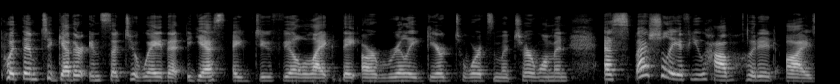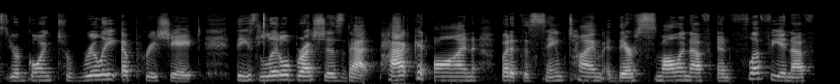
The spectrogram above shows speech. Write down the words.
put them together in such a way that, yes, I do feel like they are really geared towards a mature woman, especially if you have hooded eyes. You're going to really appreciate these little brushes that pack it on, but at the same time, they're small enough and fluffy enough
